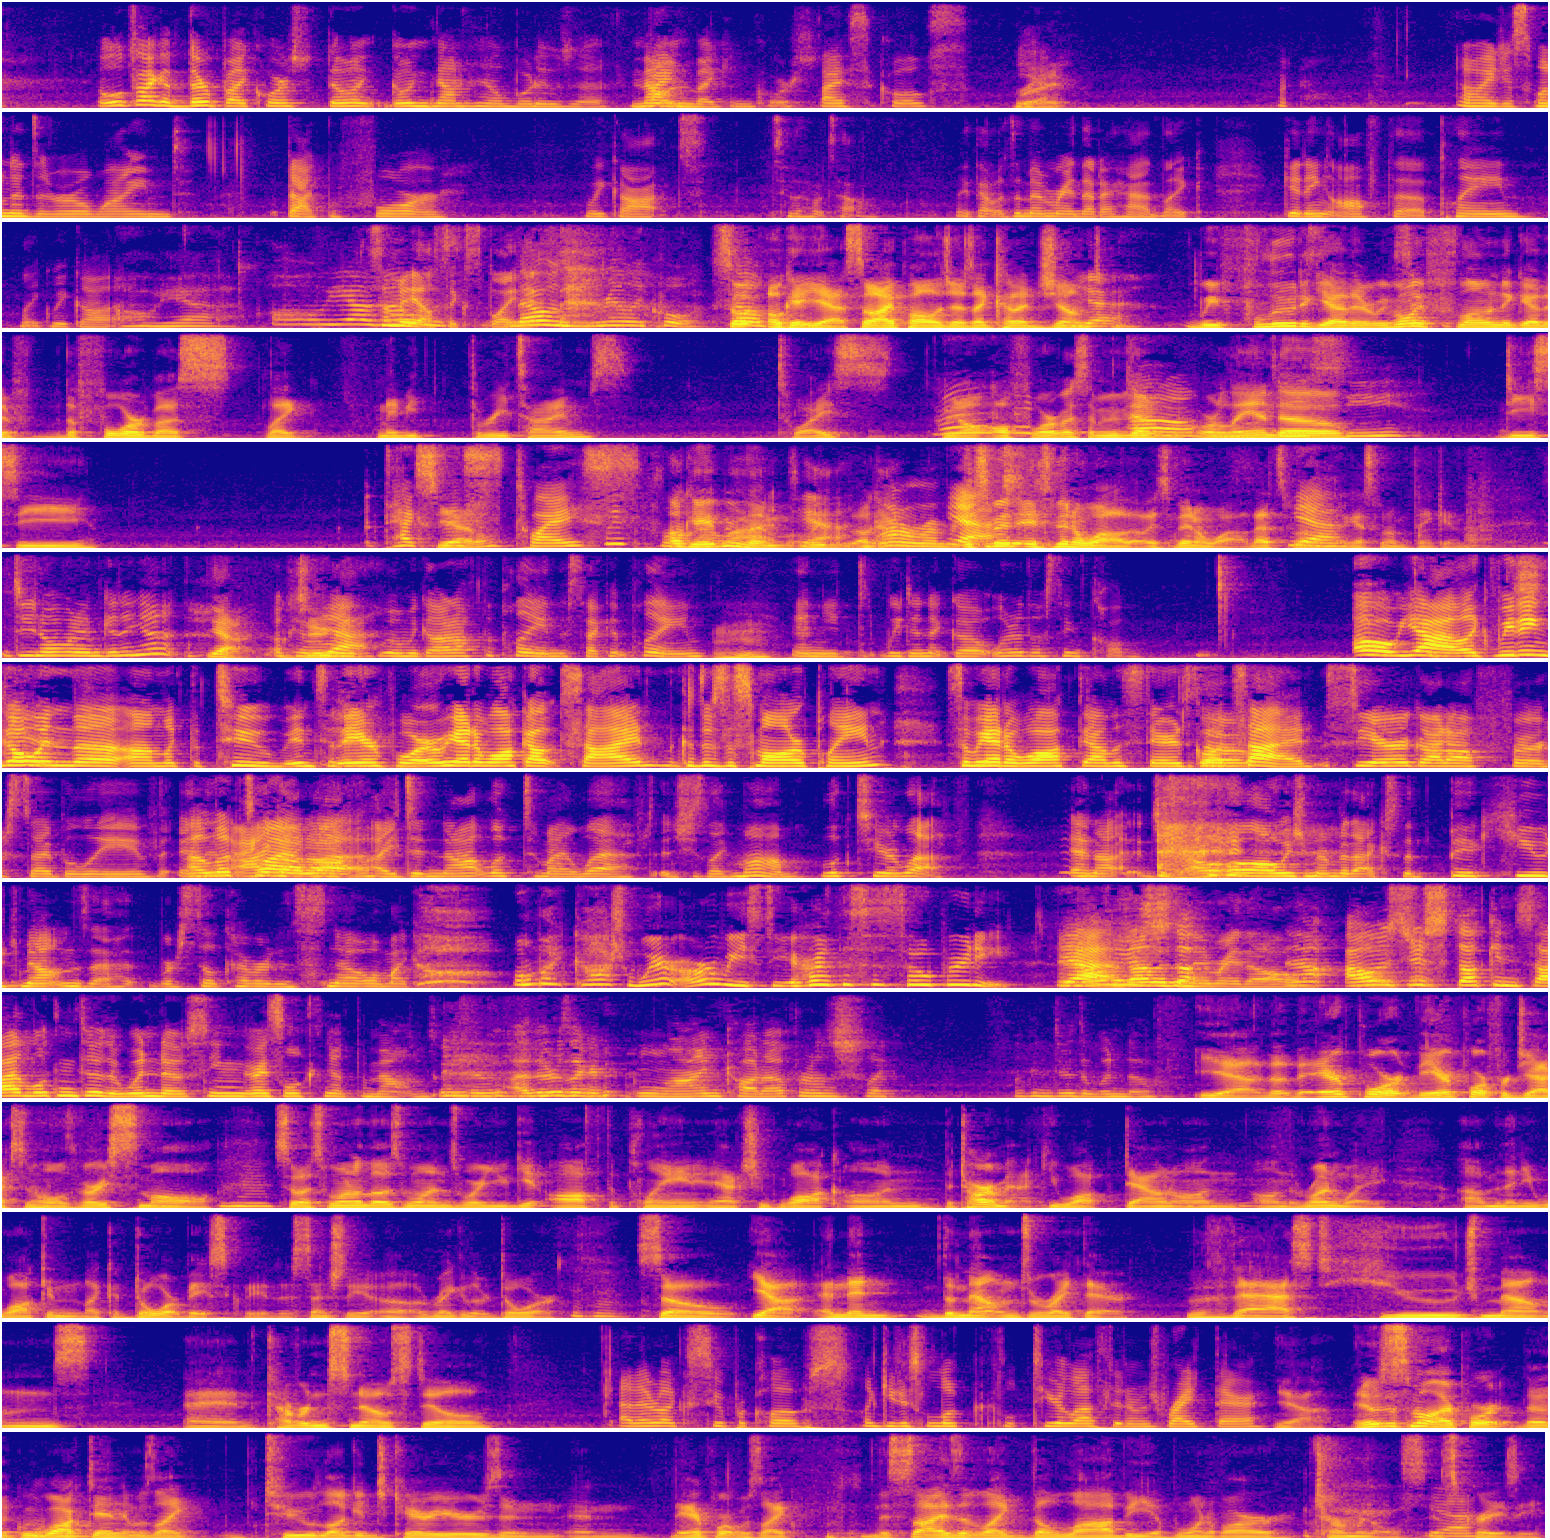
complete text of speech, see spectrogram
It looked like a dirt bike course going going downhill, but it was a mountain biking course. Bicycles. Yeah. Right. Oh, I just wanted to rewind back before we got to the hotel. Like that was a memory that I had, like getting off the plane. Like we got. Oh yeah. Oh yeah. Somebody that else was- explain That it. was really cool. So okay, yeah. So I apologize. I kind of jumped. Yeah. We flew together. We've only flown together, the four of us, like maybe three times, twice. I mean, all, all four of us. I mean, we've done Oh. Orlando, DC. DC. Texas Seattle? twice. flown Okay, a we've lot, been. we- yeah. okay. I don't remember. Yeah. It's been it's been a while though. It's been a while. That's what Yeah. I guess what I'm thinking. Do you know what I'm getting at? Yeah. Okay, so- when, Yeah. we, when we got off the plane, the second plane, hmm and you, we didn't go. What are those things called? Oh yeah, like we didn't go in the um like the tube into the airport. We had to walk outside because it was a smaller plane. So we had to walk down the stairs, go So- outside. Sierra got off first, I believe. And I looked to I my got off. left. I did not look to my left, and she's like, "Mom, look to your left." And I just I'll, I'll always remember that because the big, huge mountains that were still covered in snow. I'm like, oh my gosh, where are we, Sierra? This is so pretty. And Yeah, that that was was the the- memory that I'll. And I, I was always just stuck inside looking through the window, seeing you guys looking at the mountains. there, there was like a line caught up, and I was just like looking through the window. Yeah, the, the airport the airport for Jackson Hole is very small, mm-hmm. so it's one of those ones where you get off the plane and actually walk on the tarmac. You walk down on on the runway, um, and then you walk in like a door, basically, it's essentially a, a regular door. So yeah, and then the mountains are right there, vast, huge mountains, and covered in snow still. Yeah, they were like super close. Like you just look to your left and it was right there. Yeah, and it was a small airport. Like we walked in, it was like two luggage carriers, and and the airport was like the size of like the lobby of one of our terminals. It's crazy.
